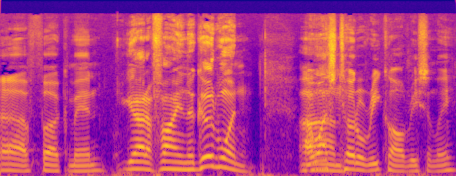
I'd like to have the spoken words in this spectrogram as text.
Uh, fuck, man. You gotta find a good one. I watched Um, Total Recall recently.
